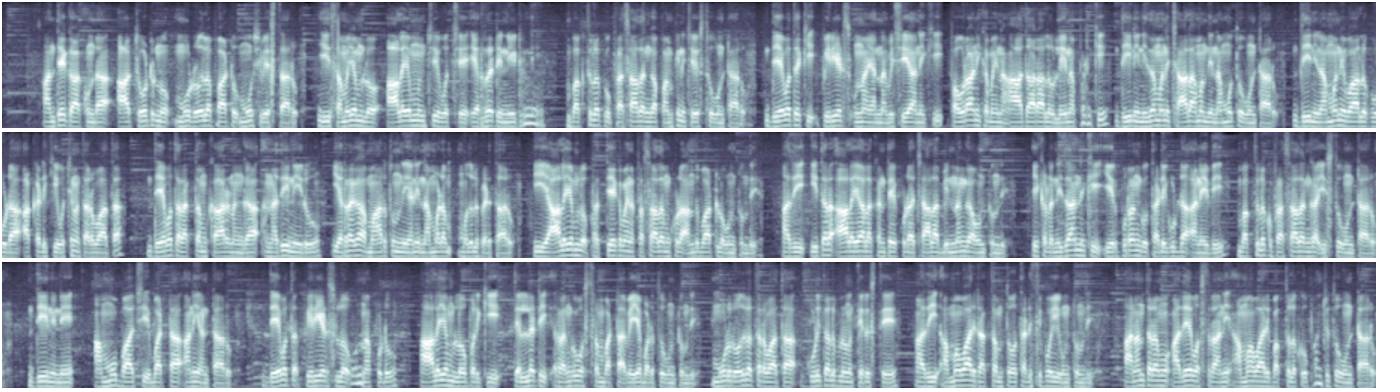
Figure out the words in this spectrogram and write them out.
అంతేకాకుండా ఆ చోటును మూడు రోజుల పాటు మూసివేస్తారు. ఈ సమయంలో ఆలయం నుంచి వచ్చే ఎర్రటి నీటిని భక్తులకు ప్రసాదంగా పంపిణీ చేస్తూ ఉంటారు. దేవతకి పీరియడ్స్ ఉన్నాయన్న విషయానికి పౌరాణికమైన ఆధారాలు లేనప్పటికీ దీని నిజమని చాలామంది నమ్ముతూ ఉంటారు. దీని నమ్మని వాళ్ళు కూడా అక్కడికి వచ్చిన తర్వాత దేవత రక్తం కారణంగా నదీ నీరు ఎర్రగా మారుతుంది అని నమ్మడం మొదలు పెడతారు. ఈ ఆలయంలో ప్రత్యేకమైన ప్రసాదం కూడా అందుబాటులో ఉంటుంది. అది ఇతర ఆలయాల కంటే కూడా చాలా భిన్నంగా ఉంటుంది. ఇక్కడ నిజానికి ఎరుపు రంగు తడిగుడ్డ అనేది భక్తులకు ప్రసాదంగా ఇస్తూ ఉంటారు. దీనినే అమ్ము బాచి బట్ట అని అంటారు. దేవత పీరియడ్స్లో ఉన్నప్పుడు ఆలయం లోపలికి తెల్లటి రంగు వస్త్రం బట్ట వేయబడుతూ ఉంటుంది. మూడు రోజుల తర్వాత గుడి తలుపులను తెరిస్తే అది అమ్మవారి రక్తంతో తడిసిపోయి ఉంటుంది. అనంతరము అదే వస్త్రాన్ని అమ్మవారి భక్తులకు పంచుతూ ఉంటారు.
